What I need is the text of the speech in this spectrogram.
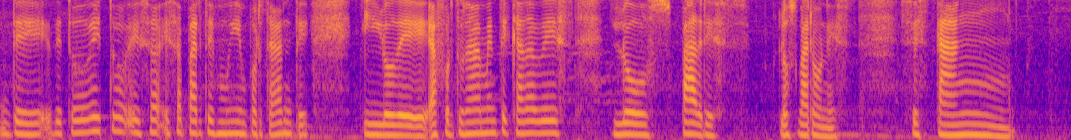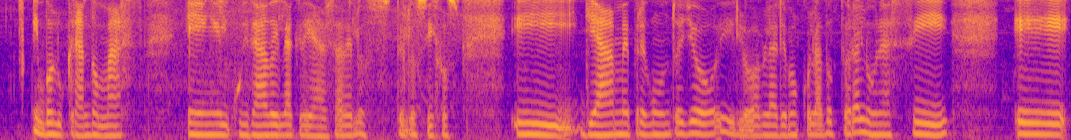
de, todo esto. Esa, parte es muy importante. Lo de, afortunadamente, cada vez los padres, los varones, se están involucrando más en el cuidado y la crianza de los, de los hijos. Y ya me pregunto yo, y lo hablaremos con la doctora Luna, si eh,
